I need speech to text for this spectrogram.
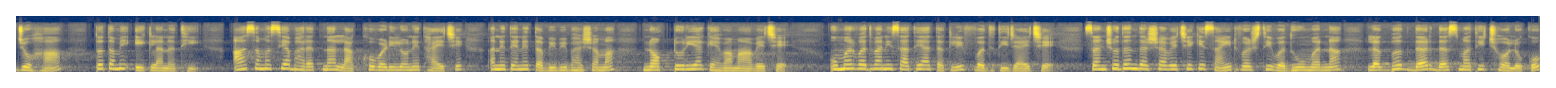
જો હા, તો તમે એકલા નથી. આ સમસ્યા ભારતના લાખો વડીલોને થાય છે અને તેને તબીબી ભાષામાં નોક્ટોરિયા કહેવામાં આવે છે. ઉંમર વધવાની સાથે આ તકલીફ વધતી જાય છે. સંશોધન દર્શાવે છે કે સાઠ વર્ષથી વધુ ઉંમરના લગભગ દર દસમાંથી છ લોકો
